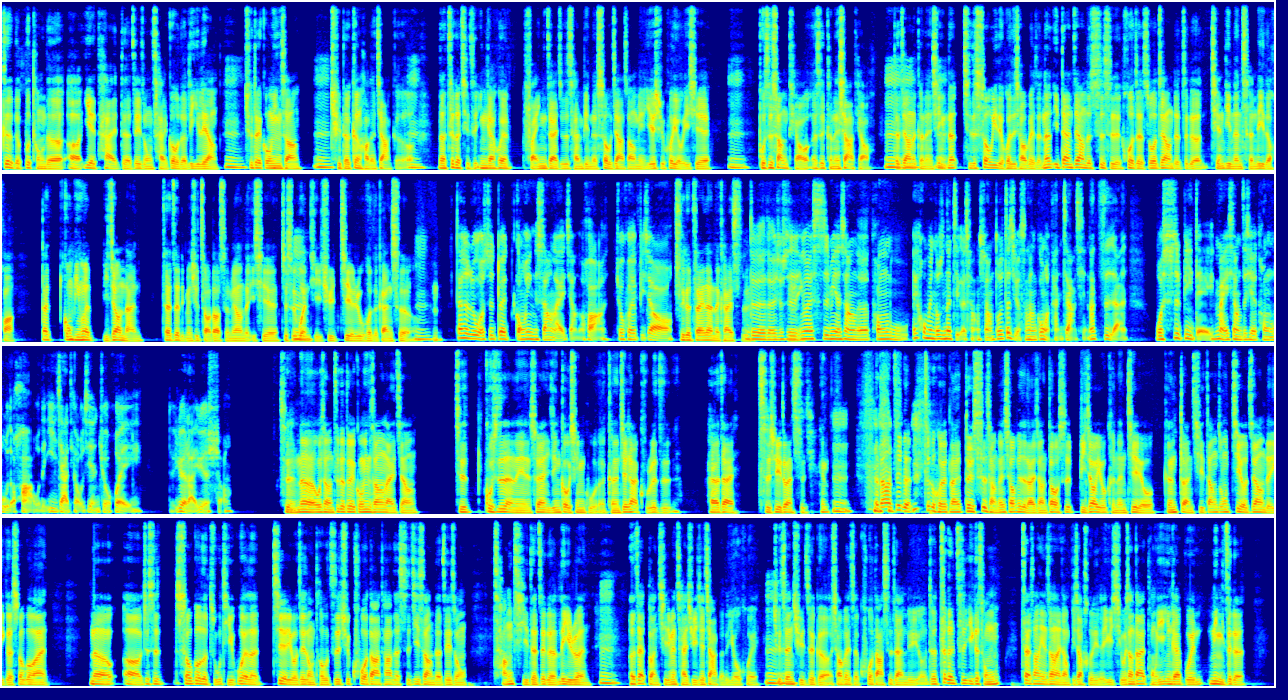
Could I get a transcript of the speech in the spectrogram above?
各个不同的呃业态的这种采购的力量，嗯，去对供应商，嗯，取得更好的价格，哦。嗯那这个其实应该会反映在就是产品的售价上面，也许会有一些嗯，不是上调，而是可能下调的这样的可能性。嗯嗯嗯、那其实受益的会是消费者。那一旦这样的事实或者说这样的这个前提能成立的话，但公平会比较难在这里面去找到什么样的一些就是问题去介入或者干涉。嗯，嗯但是如果是对供应商来讲的话，就会比较是个灾难的开始。对对对，就是因为市面上的通路，哎、嗯，后面都是那几个厂商，都是这几个厂商跟我谈价钱，那自然。我势必得迈向这些通路的话，我的议价条件就会越来越少。是，那我想这个对供应商来讲，其实过去这两年虽然已经够辛苦了，可能接下来苦日子还要再持续一段时间。嗯，那当然，这个这个回来对市场跟消费者来讲，倒是比较有可能借由可能短期当中借由这样的一个收购案，那呃，就是收购的主体为了借由这种投资去扩大它的实际上的这种。长期的这个利润，嗯，而在短期里面采取一些价格的优惠，嗯，去争取这个消费者扩大市占率哦，就这个是一个从在商言商来讲比较合理的预期。我想大家统一应该不会逆这个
